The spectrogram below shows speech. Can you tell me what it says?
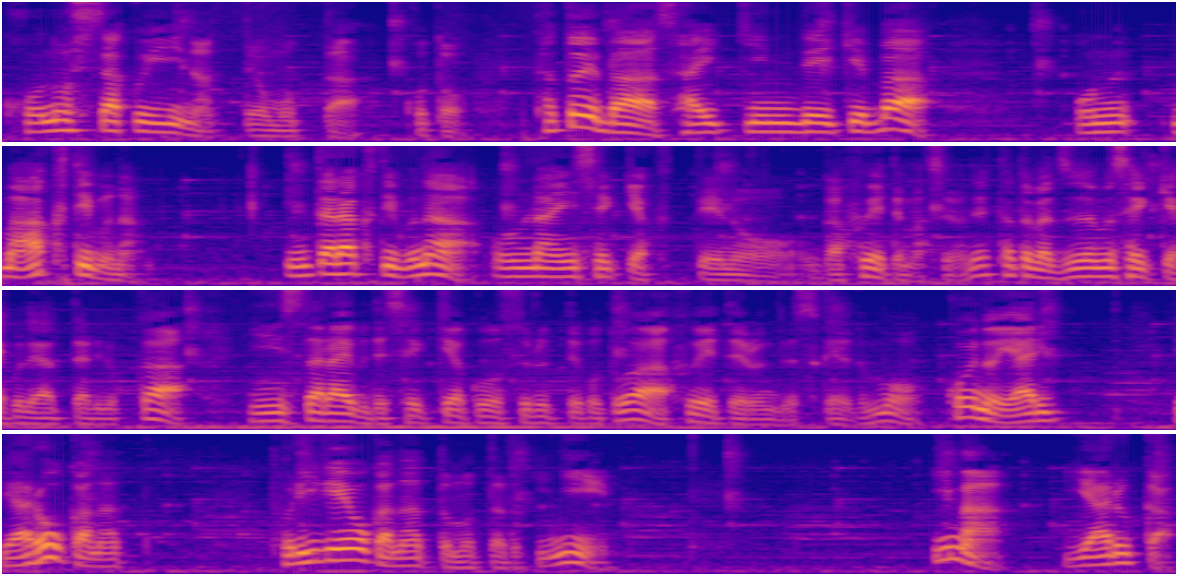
この施策いいなって思ったこと。例えば最近でいけば、オンまあ、アクティブな、インタラクティブなオンライン接客っていうのが増えてますよね。例えば、 Zoom 接客であったりとか、インスタライブで接客をするってことは増えてるんですけれども、こういうのやり、やろうかな、取り入れようかなと思った時に、今、やるか、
